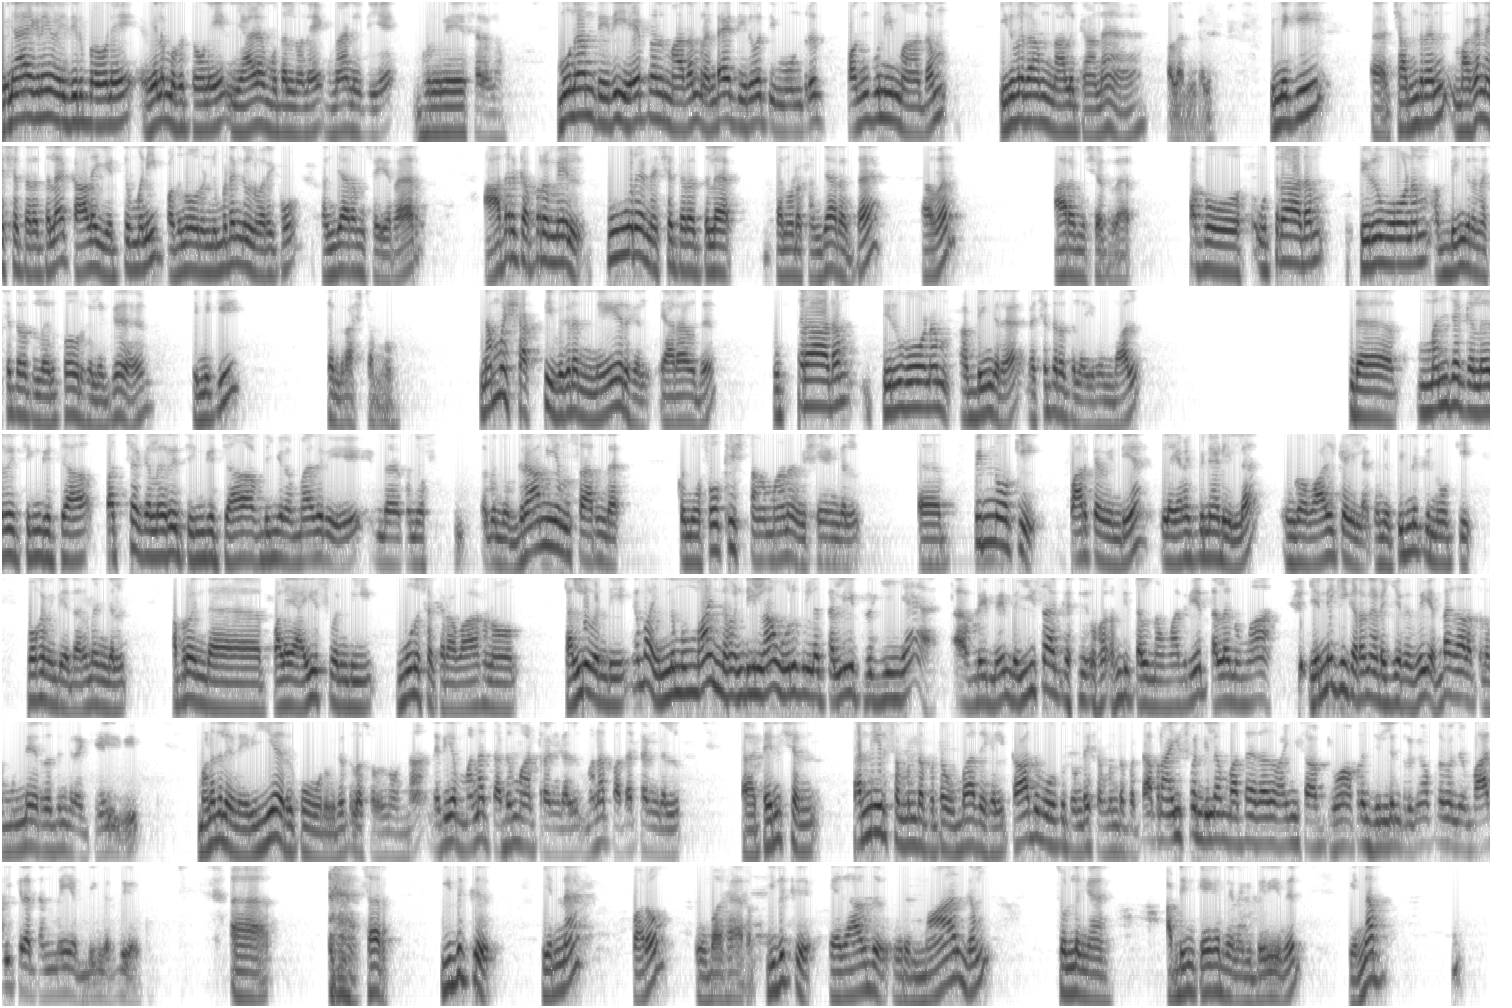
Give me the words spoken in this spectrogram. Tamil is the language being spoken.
விநாயகனே வினை தீர்ப்பவனே வேலமுகத்தவனே ஞாழ முதல்வனே குணாநிதியே குருவே சரணம். மூணாம் தேதி ஏப்ரல் மாதம் ரெண்டாயிரத்தி இருபத்தி மூன்று பங்குனி மாதம் இருபதாம் நாளுக்கான பலன்கள். இன்னைக்கு சந்திரன் மக நட்சத்திரத்துல காலை எட்டு மணி பதினோரு நிமிடங்கள் வரைக்கும் சஞ்சாரம் செய்கிறார் அதற்கப்புறமேல் பூர நட்சத்திரத்துல தன்னோட சஞ்சாரத்தை அவர் ஆரம்பிச்சிடுறார். அப்போ உத்திராடம் திருவோணம் அப்படிங்கிற நட்சத்திரத்துல இருப்பவர்களுக்கு இன்னைக்கு சந்திராஷ்டமம். நம்ம சக்தி விகட நேர்கள் யாராவது உத்திராடம் திருவோணம் அப்படிங்கிற நட்சத்திரத்துல இருந்தால் இந்த மஞ்ச கலரு சிங்குச்சா பச்சை கலரு சிங்குச்சா அப்படிங்கிற மாதிரி இந்த கொஞ்சம் கொஞ்சம் கிராமியம் சார்ந்த கொஞ்சம் ஃபோக்கிஷ்தனமான விஷயங்கள் பின்னோக்கி பார்க்க வேண்டிய இல்லை எனக்கு பின்னாடி இல்லை உங்கள் வாழ்க்கையில் கொஞ்சம் பின்னுக்கு நோக்கி போக வேண்டிய தருணங்கள். அப்புறம் இந்த பழைய ஐஸ் வண்டி மூணு சக்கர வாகனம் தள்ளு வண்டி ஏப்பா இன்னமும்மா இந்த வண்டியெல்லாம் ஊருக்குள்ளே தள்ளிட்டு இருக்கீங்க? அப்படின்னு இந்த ஈசாக்கு வண்டி தள்ளின மாதிரியே தள்ளணுமா? என்னைக்கு கடன் அடைக்கிறது? எந்த காலத்தில் முன்னேறதுங்கிற கேள்வி மனதில் நிறைய இருக்கும். ஒரு விதத்தில் சொல்லணும்னா நிறைய மன தடுமாற்றங்கள் மன பதட்டங்கள் டென்ஷன் தண்ணீர் சம்மந்தப்பட்ட உபாதைகள் காது மூக்கு தொண்டை சம்மந்தப்பட்ட அப்புறம் ஐஸ் வண்டிலாம் பார்த்தா ஏதாவது வாங்கி சாப்பிட்டுருவோம் அப்புறம் ஜில்லுன்னு இருக்கும் அப்புறம் கொஞ்சம் பாதிக்கிற தன்மை அப்படிங்கிறது இருக்கும். சார் இதுக்கு என்ன பரோ உபகாரம்? இதுக்கு ஏதாவது ஒரு மார்க்கம் சொல்லுங்க அப்படின்னு கேட்கறது எனக்கு தெரியுது. என்ன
